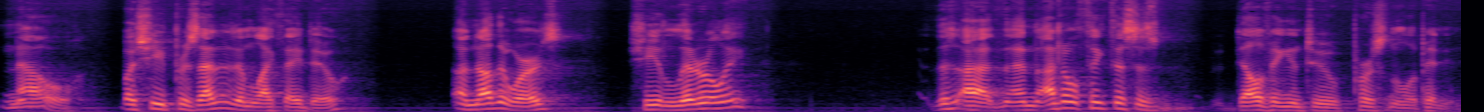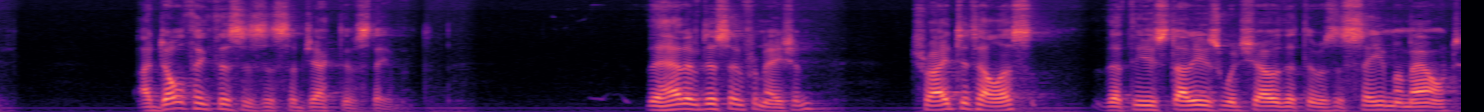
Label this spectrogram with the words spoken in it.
No, but she presented them like they do. In other words, she literally. This, uh, and I don't think this is delving into personal opinion. I don't think this is a subjective statement. The head of disinformation tried to tell us that these studies would show that there was the same amount.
